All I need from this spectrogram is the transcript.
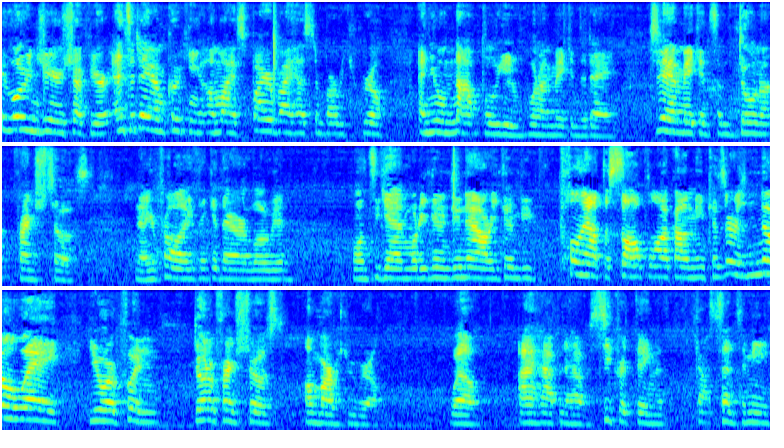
everybody, Logan Jr. Chef here, and today I'm cooking on my Aspire by Heston barbecue grill, and you'll not believe what I'm making today. Today I'm making some donut French toast. Now you're probably thinking there, Logan, once again, what are you gonna do now? Are you gonna be pulling out the salt block on me? Because there's no way you are putting donut French toast on barbecue grill. Well, I happen to have a secret thing that got sent to me.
